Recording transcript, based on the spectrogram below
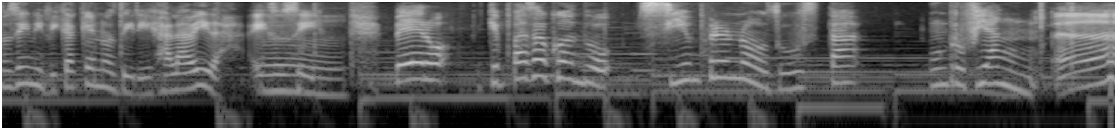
no significa que nos dirija la vida, eso sí. Mm. Pero, ¿qué pasa cuando siempre nos gusta un rufián? Ah.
